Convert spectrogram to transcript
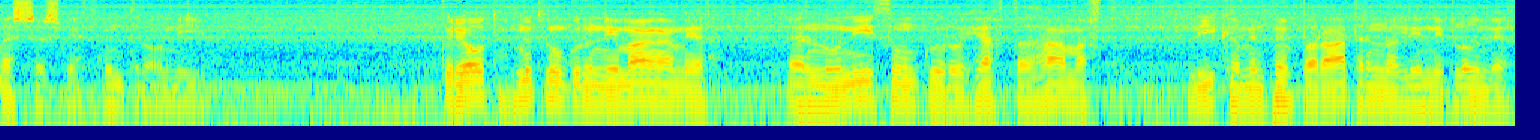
Messerschmitt 109. Grjót hnullungurinn í maga mér er nú nýþungur og hjartað hamast, líka minn pumpar adrenalín í blóð mér.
